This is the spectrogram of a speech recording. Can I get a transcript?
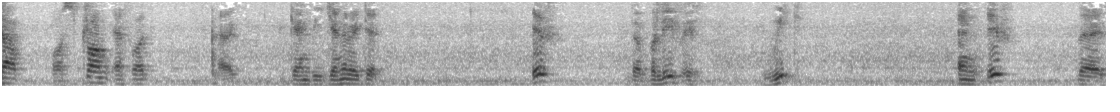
sharp or strong effort uh, can be generated. If the belief is weak and if the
